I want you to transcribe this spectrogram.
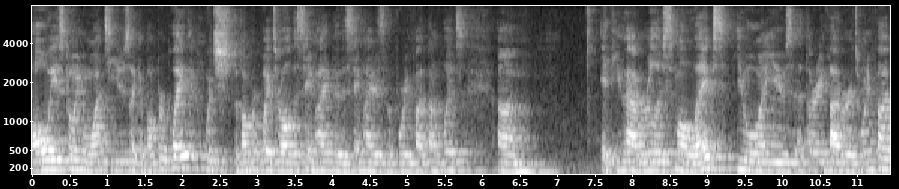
always going to want to use like a bumper plate, which the bumper plates are all the same height. They're the same height as the 45 pound plates. Um, if you have really small legs, you will want to use a 35 or a 25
